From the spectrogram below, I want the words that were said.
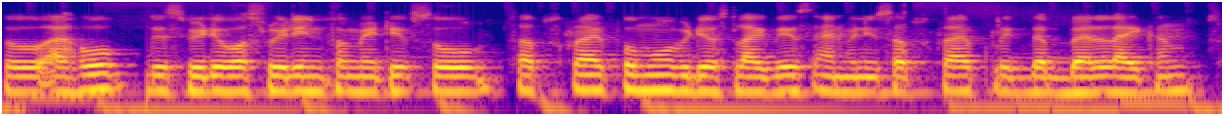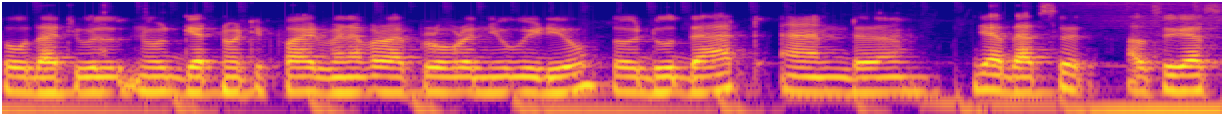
So I hope this video was really informative. So subscribe for more videos like this. And when you subscribe click the bell icon so that you will get notified whenever I upload a new video. So do that. And uh, yeah that's it. I'll see you guys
